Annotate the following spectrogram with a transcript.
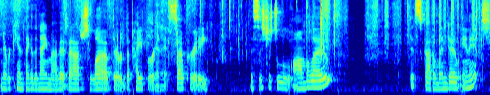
I never can think of the name of it, but I just love their, the paper in it. It's so pretty. This is just a little envelope that's got a window in it.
